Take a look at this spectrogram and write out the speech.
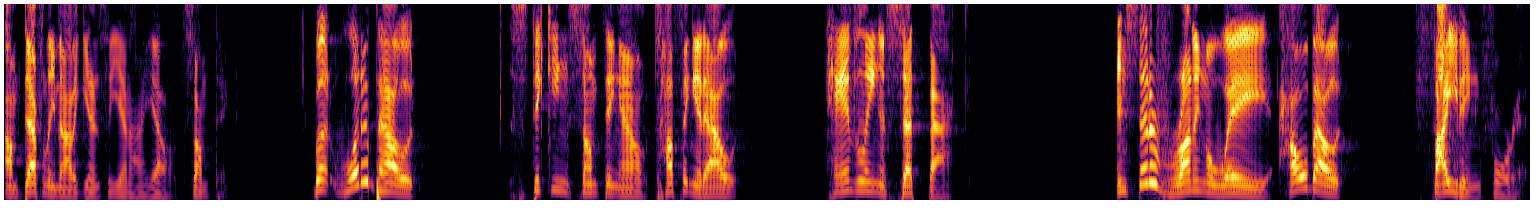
I'm definitely not against the NIL. It's something. But what about sticking something out, toughing it out, handling a setback? Instead of running away, how about fighting for it?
